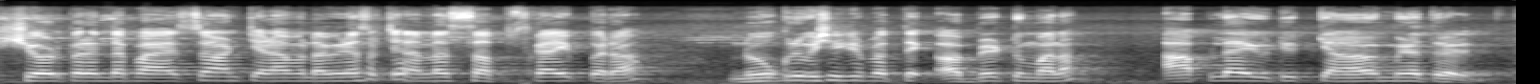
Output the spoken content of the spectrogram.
शेवटपर्यंत पाहायचा आणि चॅनलवर नवीन असा चॅनलला सबस्क्राईब करा. नोकरीविषयीची प्रत्येक अपडेट तुम्हाला आपल्या यूट्यूब चॅनलवर मिळत राहील.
